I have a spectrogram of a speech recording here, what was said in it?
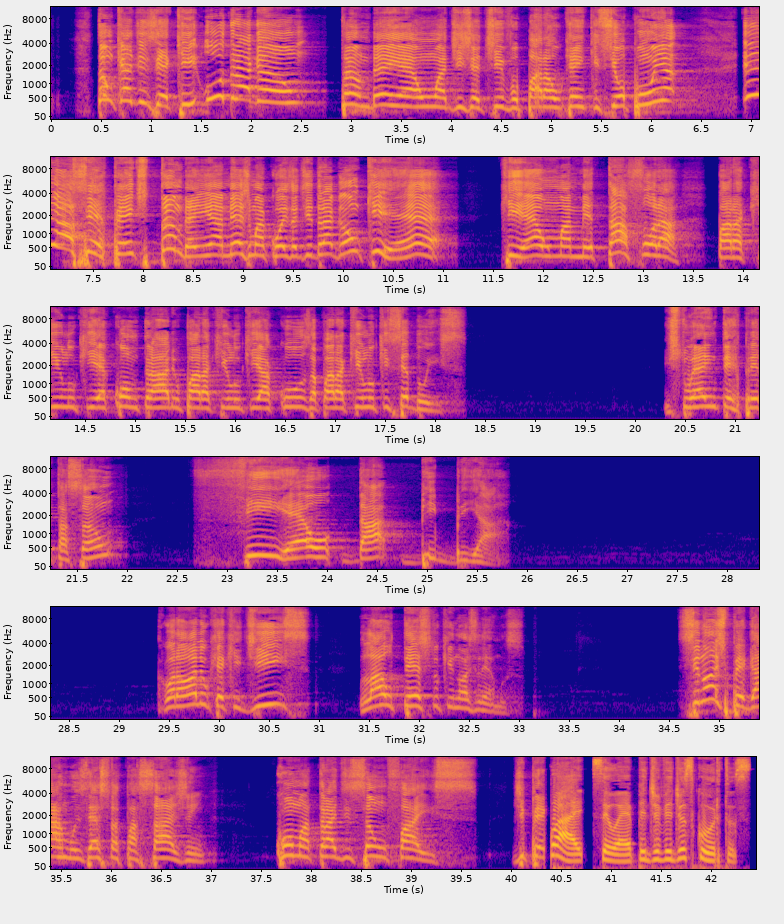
Então quer dizer que o dragão também é um adjetivo para alguém que se opunha, e a serpente também é a mesma coisa de dragão, que é que é uma metáfora para aquilo que é contrário, para aquilo que acusa, para aquilo que seduz. Isto é a interpretação fiel da Bíblia. Agora, olha o que é que diz lá o texto que nós lemos. Se nós pegarmos esta passagem como a tradição faz de pegar. Seu app de vídeos curtos.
